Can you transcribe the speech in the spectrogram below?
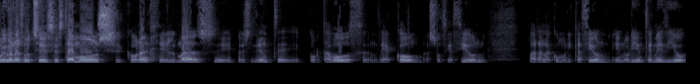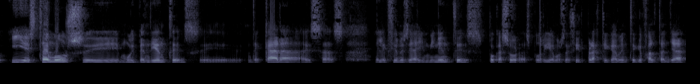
Muy buenas noches, estamos con Ángel Más, eh, presidente, portavoz de ACOM, Asociación para la Comunicación en Oriente Medio, y estamos eh, muy pendientes eh, de cara a esas elecciones ya inminentes, pocas horas podríamos decir prácticamente que faltan ya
